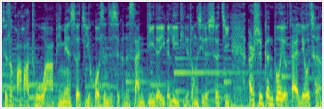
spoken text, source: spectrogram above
就是画画图啊、平面设计，或甚至是可能三 D 的一个立体的东西的设计，而是更多有在流程，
